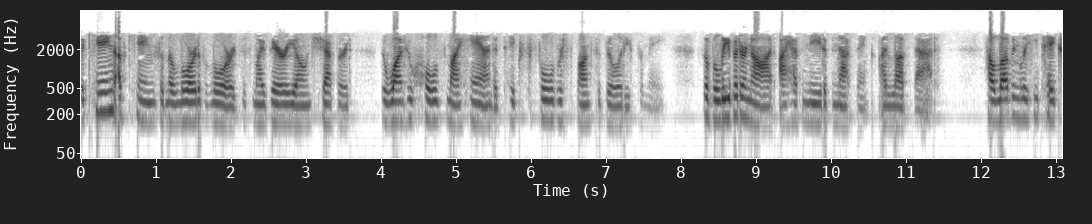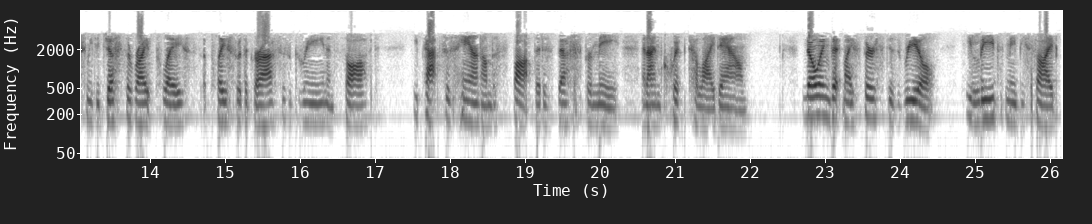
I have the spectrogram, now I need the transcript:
The King of Kings and the Lord of Lords is my very own shepherd, the one who holds my hand and takes full responsibility for me. So believe it or not, I have need of nothing. I love that. How lovingly he takes me to just the right place, a place where the grass is green and soft. He pats his hand on the spot that is best for me, and I'm quick to lie down. Knowing that my thirst is real, he leads me beside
